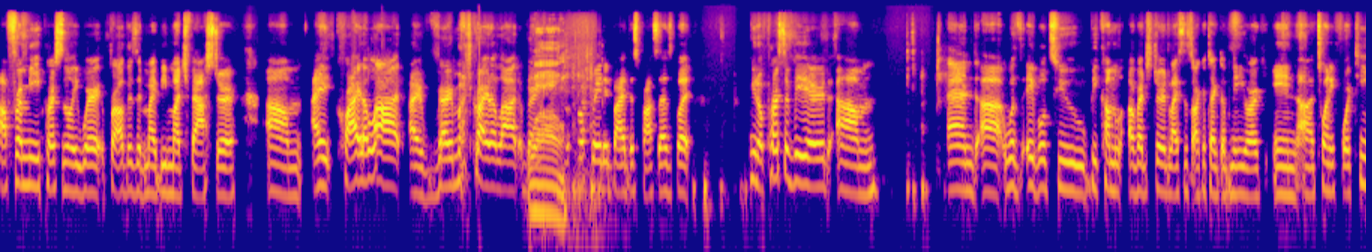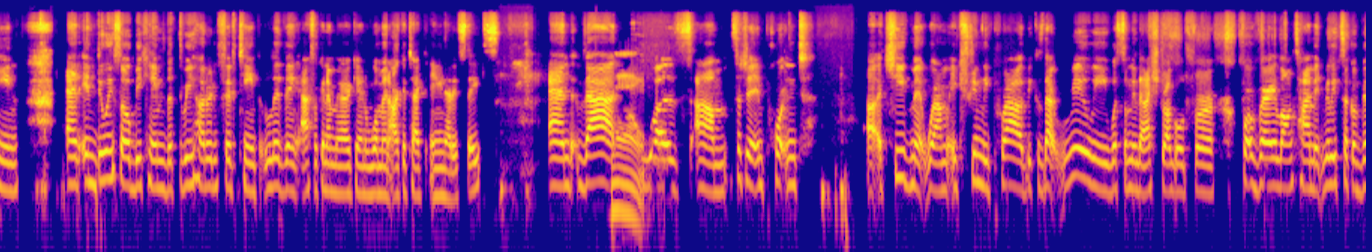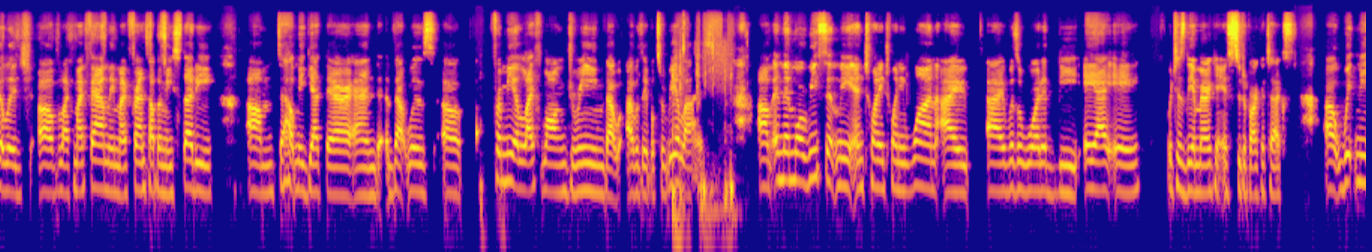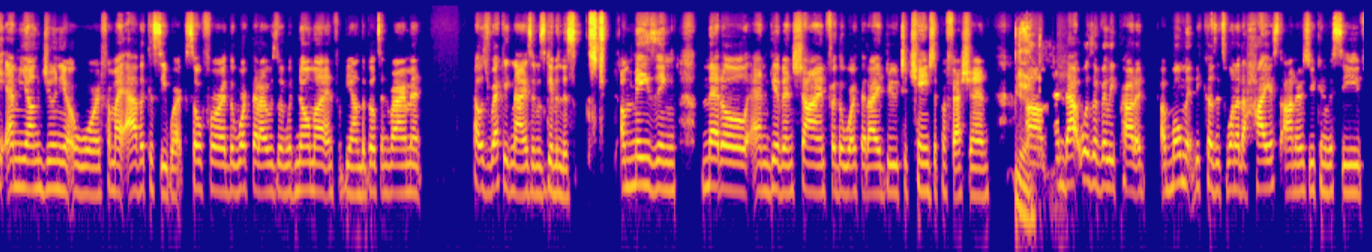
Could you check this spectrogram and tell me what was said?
Uh, for me personally, where for others it might be much faster. Um, I cried a lot. I very much cried a lot. Very Wow. frustrated by this process, but you know, persevered um, and uh, was able to become a registered licensed architect of New York in uh, 2014. And in doing so, became the 315th living African American woman architect in the United States. And that Wow. was um, such an important uh, achievement where I'm extremely proud because that really was something that I struggled for for a very long time. It really took a village of like my family, my friends helping me study um, to help me get there, and that was uh, for me a lifelong dream that I was able to realize. Um, and then more recently in 2021, I I was awarded the AIA which is the American Institute of Architects, uh, Whitney M. Young Jr. Award for my advocacy work. So for the work that I was doing with NOMA and for Beyond the Built Environment, I was recognized and was given this amazing medal and given shine for the work that I do to change the profession. Yeah. Um, and that was a really proud a, a moment because it's one of the highest honors you can receive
